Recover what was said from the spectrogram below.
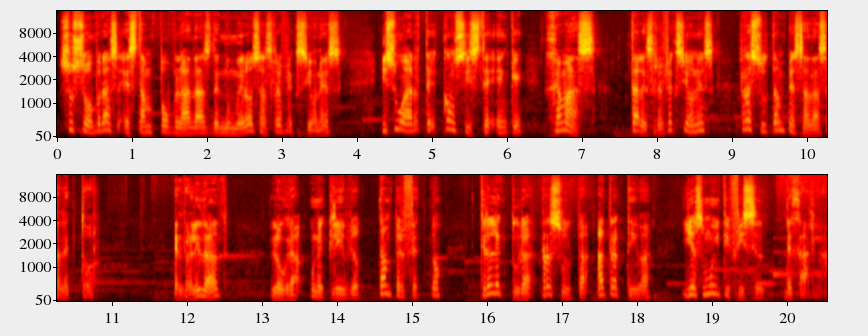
Sus obras están pobladas de numerosas reflexiones y su arte consiste en que jamás tales reflexiones resultan pesadas al lector. En realidad, logra un equilibrio tan perfecto que la lectura resulta atractiva y es muy difícil dejarla.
